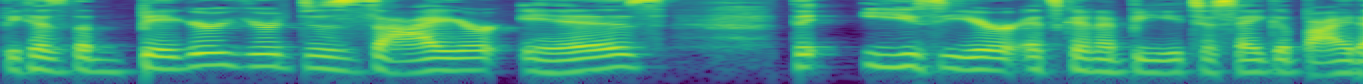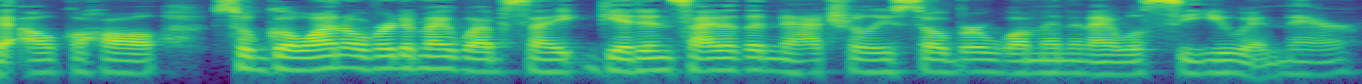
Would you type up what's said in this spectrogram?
because the bigger your desire is, the easier it's going to be to say goodbye to alcohol. So go on over to my website, get inside of the naturally sober woman, and I will see you in there.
